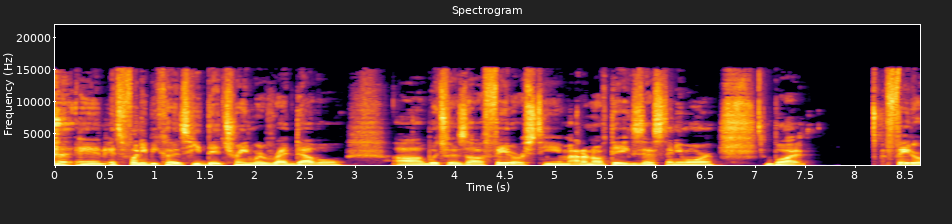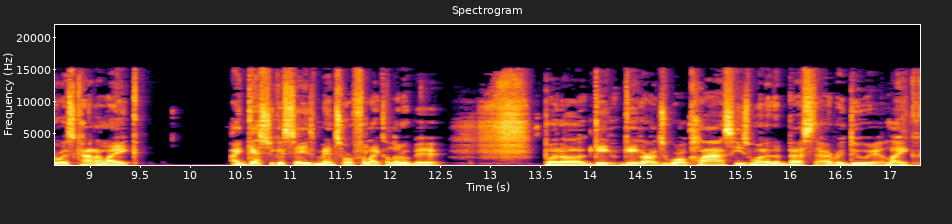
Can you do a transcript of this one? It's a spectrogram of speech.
and it's funny because he did train with Red Devil, uh, which was uh, Fedor's team. I don't know if they exist anymore, but Fedor was kind of like, I guess you could say his mentor for like a little bit. But uh, Gegard's world class. He's one of the best to ever do it. Like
